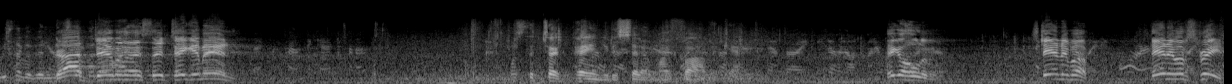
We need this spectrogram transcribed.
He's never been... God damn it, I said take him in. What's the Turk paying you to set up my father, Captain? Take a hold of him. Stand him up. Stand him up straight.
